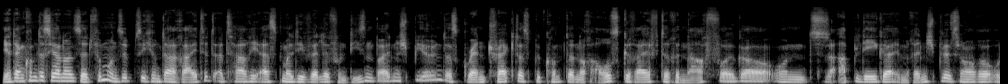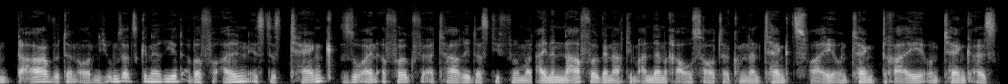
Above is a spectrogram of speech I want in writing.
Ja, dann kommt das Jahr 1975 und da reitet Atari erstmal die Welle von diesen beiden Spielen. Das Grand Track, das bekommt dann noch ausgereiftere Nachfolger und Ableger im Rennspielgenre und da wird dann ordentlich Umsatz generiert. Aber vor allem ist das Tank so ein Erfolg für Atari, dass die Firma einen Nachfolger nach dem anderen raushaut. Da kommen dann Tank 2 und Tank 3 und Tank als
